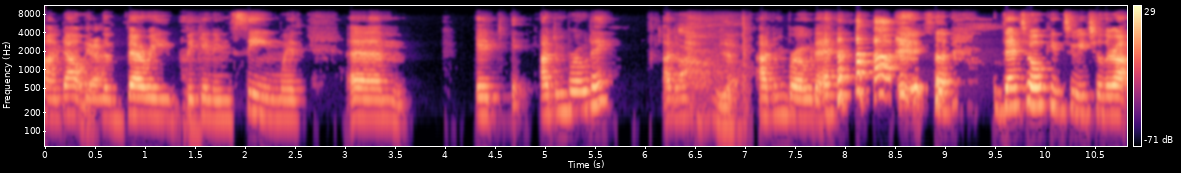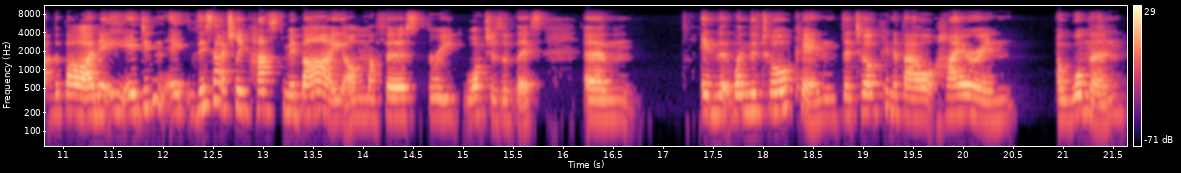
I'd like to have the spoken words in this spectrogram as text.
find out Yeah. in the very beginning scene with um it, it- Adam Brody. Adam yeah. Adam Brody. so they're talking to each other at the bar, and it, it didn't. It, this actually passed me by on my first three watches of this. Um, in that when they're talking, they're talking about hiring a woman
